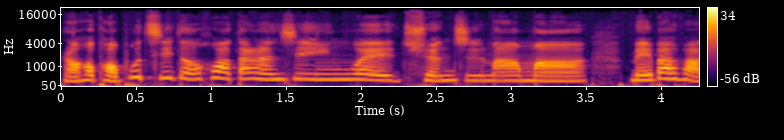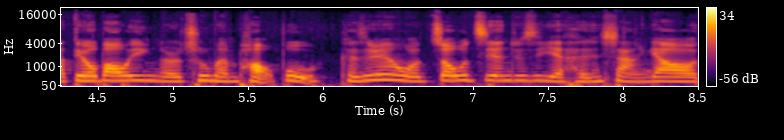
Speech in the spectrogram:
然后跑步机的话，当然是因为全职妈妈没办法丢包婴儿出门跑步，可是因为我周间就是也很想要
